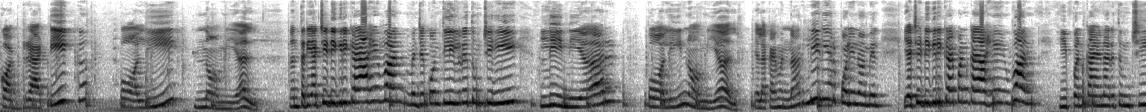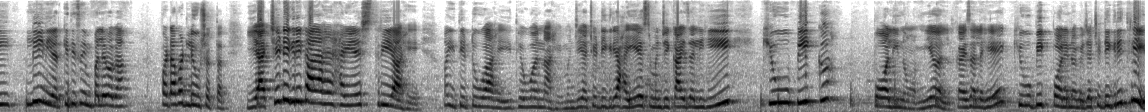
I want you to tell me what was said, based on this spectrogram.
क्वाड्रॅटिक पॉलिनॉमियल नंतर याची डिग्री काय आहे? वन म्हणजे कोणती येईल रे तुमची ही? लिनियर पॉलिनॉमियल याला काय म्हणणार? लिनियर पॉलिनॉमियल याची डिग्री काय पण काय आहे? वन ही पण काय येणार आहे तुमची? लिनियर किती सिंपल आहे बघा. फटाफट लिहू शकतात. याची डिग्री काय आहे? हायेस्ट थ्री आहे. मग इथे टू आहे इथे वन आहे. म्हणजे याची डिग्री हायेस्ट म्हणजे काय झाली ही? क्यूबिक पॉलिनॉमियल काय झालं हे? क्यूबिक पॉलिनॉमियल ज्याची डिग्री थ्री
